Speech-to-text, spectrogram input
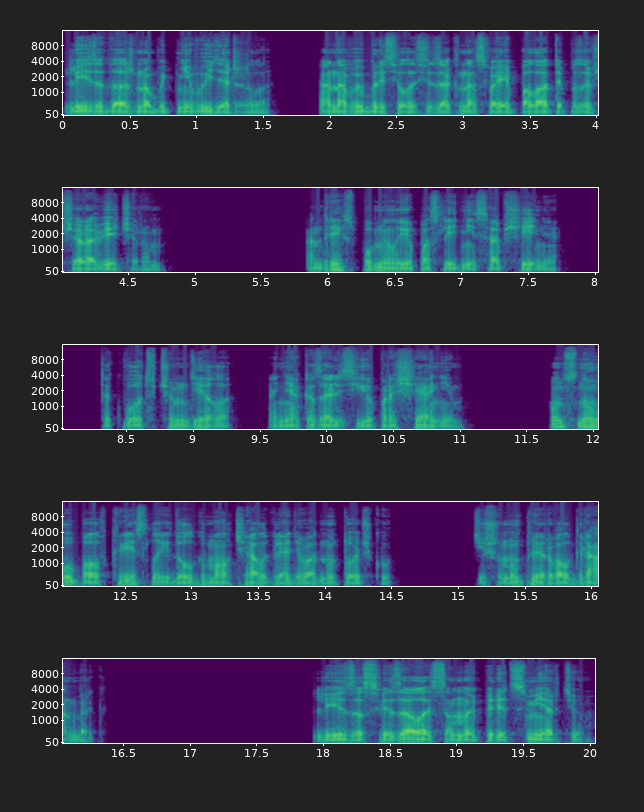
Лиза, должно быть, не выдержала. Она выбросилась из окна своей палаты позавчера вечером. Андрей вспомнил ее последние сообщения. Так вот в чем дело. Они оказались ее прощанием. Он снова упал в кресло и долго молчал, глядя в одну точку. Тишину прервал Гранберг. Лиза связалась со мной перед смертью.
